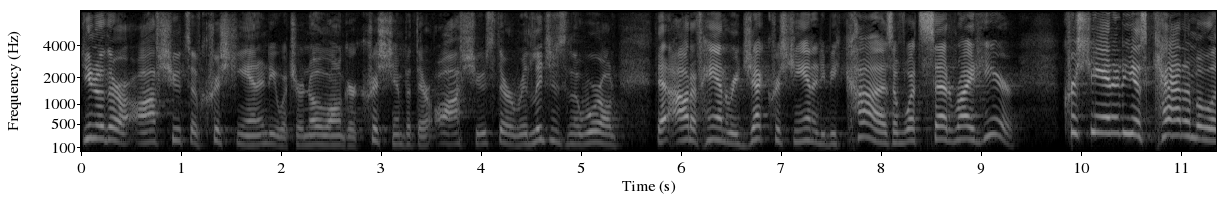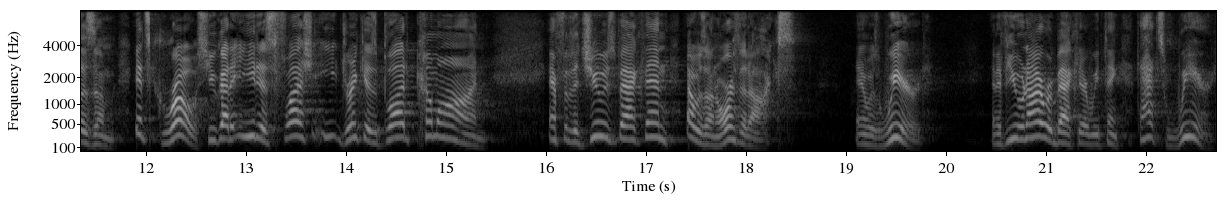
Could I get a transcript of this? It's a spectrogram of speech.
Do you know there are offshoots of Christianity which are no longer Christian, but they're offshoots? There are religions in the world that out of hand reject Christianity because of what's said right here. Christianity is cannibalism. It's gross. You got to eat his flesh, eat, drink his blood. Come on. And for the Jews back then, that was unorthodox and it was weird. And if you and I were back there, we'd think, that's weird.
